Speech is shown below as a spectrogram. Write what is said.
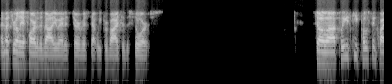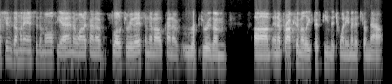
And that's really a part of the value added service that we provide to the stores. So uh, please keep posting questions. I'm going to answer them all at the end. I want to kind of flow through this and then I'll kind of rip through them um, in approximately 15 to 20 minutes from now.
